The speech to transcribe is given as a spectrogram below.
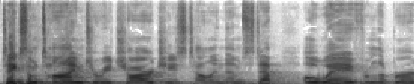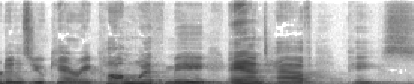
Take some time to recharge, he's telling them. Step away from the burdens you carry. Come with me and have peace.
